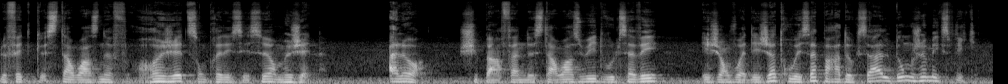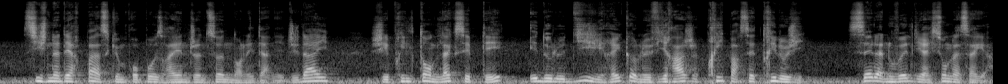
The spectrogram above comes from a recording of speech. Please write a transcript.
le fait que Star Wars 9 rejette son prédécesseur me gêne. Alors, je suis pas un fan de Star Wars 8, vous le savez, et j'en vois déjà trouver ça paradoxal, donc je m'explique. Si je n'adhère pas à ce que me propose Ryan Johnson dans les derniers Jedi, j'ai pris le temps de l'accepter et de le digérer comme le virage pris par cette trilogie. C'est la nouvelle direction de la saga.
